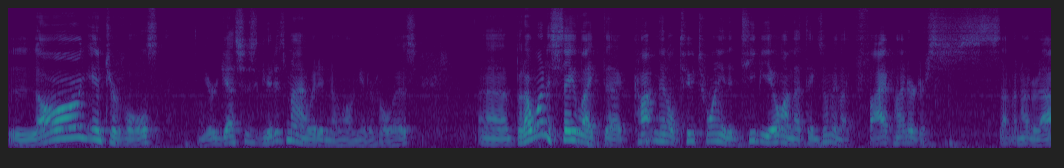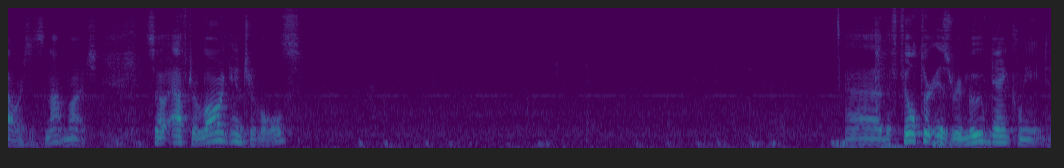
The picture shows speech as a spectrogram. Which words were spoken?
long intervals, your guess is as good as mine, what a long interval is. Uh, but I want to say like the Continental 220, the TBO on that thing thing's only like 500 or 700 hours. It's not much. So after long intervals, uh, the filter is removed and cleaned.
